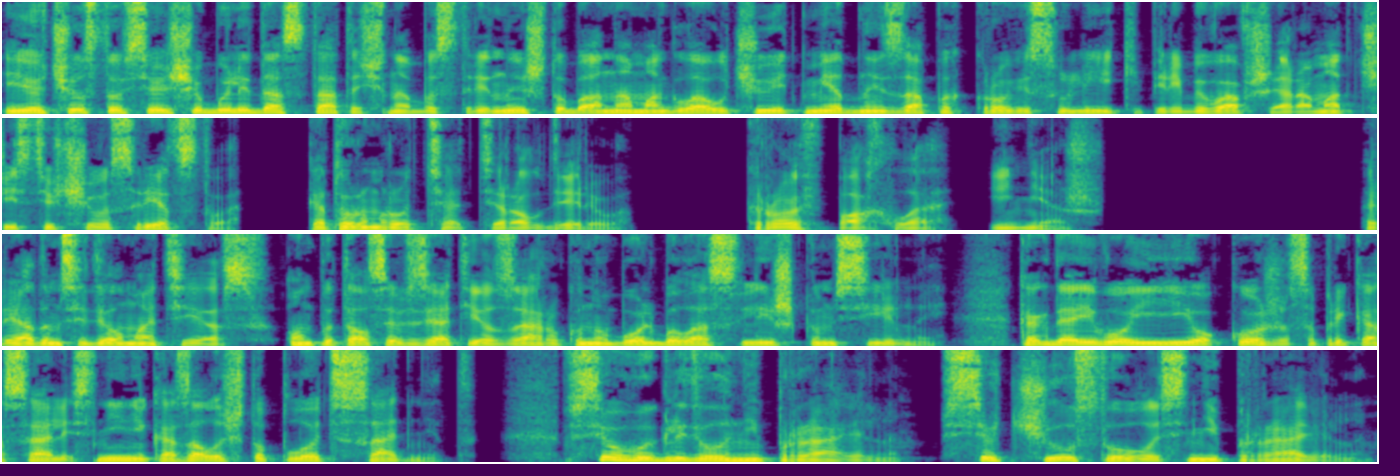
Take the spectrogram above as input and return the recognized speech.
Ее чувства все еще были достаточно обострены, чтобы она могла учуять медный запах крови сулики, перебивавший аромат чистящего средства, которым Ротти оттирал дерево. Кровь пахла и неж. Рядом сидел Матиас. Он пытался взять ее за руку, но боль была слишком сильной. Когда его и ее кожа соприкасались, Нине казалось, что плоть саднет. Все выглядело неправильным, все чувствовалось неправильным.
